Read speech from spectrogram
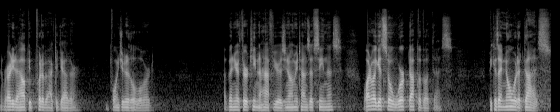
And ready to help you put it back together and point you to the Lord. I've been here 13 and a half years. You know how many times I've seen this? Why do I get so worked up about this? Because I know what it does.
